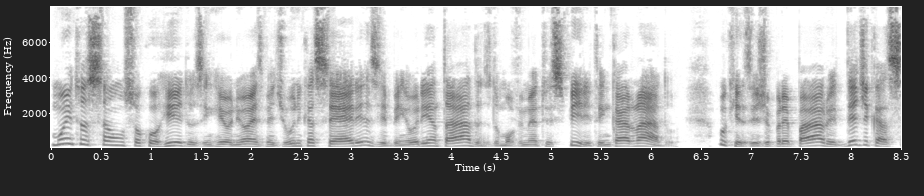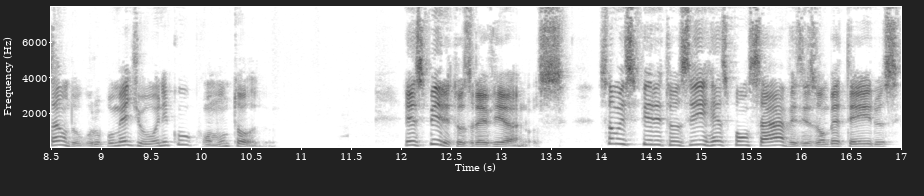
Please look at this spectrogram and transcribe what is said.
Muitos são socorridos em reuniões mediúnicas sérias e bem orientadas do movimento espírita encarnado, o que exige preparo e dedicação do grupo mediúnico como um todo. Espíritos levianos são espíritos irresponsáveis e zombeteiros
